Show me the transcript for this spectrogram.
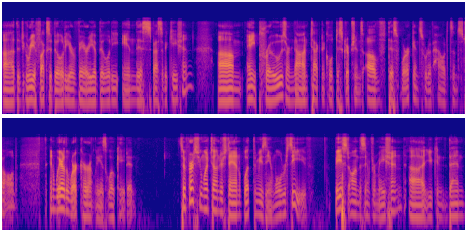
uh, the degree of flexibility or variability in this specification, um, any pros or non-technical descriptions of this work and sort of how it's installed, and where the work currently is located. So first you want to understand what the museum will receive. Based on this information, uh, you can then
